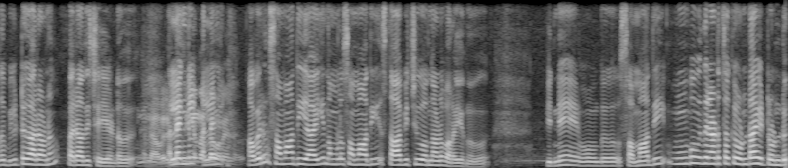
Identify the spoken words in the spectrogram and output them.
അത് വീട്ടുകാരാണ് പരാതി ചെയ്യേണ്ടത്. അല്ലെങ്കിൽ അല്ലെങ്കിൽ അവർ സമാധിയായി നമ്മൾ സമാധി സ്ഥാപിച്ചു എന്നാണ് പറയുന്നത്. പിന്നെ ഇത് സമാധി മുമ്പ് ഇതിനടുത്തൊക്കെ ഉണ്ടായിട്ടുണ്ട്.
